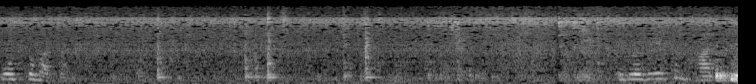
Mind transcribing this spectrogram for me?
পোস্ত বাটা। এগুলো দিয়ে একটু ভাজবো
